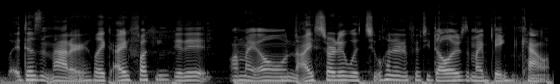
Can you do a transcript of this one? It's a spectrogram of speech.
But it doesn't matter. Like I fucking did it on my own. I started with two hundred and fifty dollars in my bank account.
